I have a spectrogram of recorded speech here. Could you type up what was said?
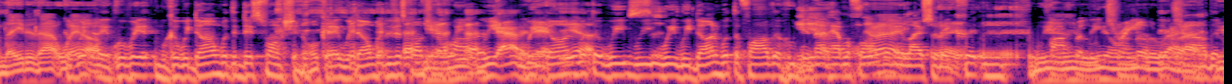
laid it out well. We're, we're, we're, we're done with the dysfunctional. Okay, we're done with the dysfunctional. Yeah, we, we out of we there. done Yeah. with the we we we we done with the father who did not have a father in their life, so they couldn't We- properly we train up their ride. child in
